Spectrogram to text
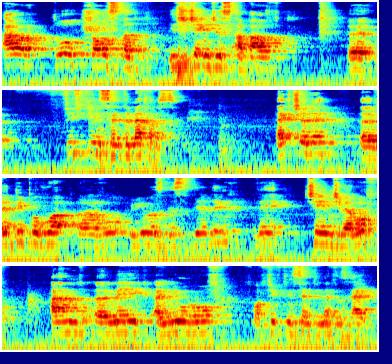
our tool shows that it changes about uh, 15 centimeters. Actually, uh, the people who, uh, who use this building, they change the roof and uh, make a new roof for 15 centimeters high.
